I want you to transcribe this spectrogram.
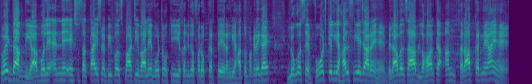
ट्वीट दाग दिया। बोले, एन एक सौ सत्ताईस में पीपल्स पार्टी वाले वोटों की खरीदो फरोख करते रंगे हाथों पकड़े गए। लोगों से वोट के लिए हल्फ लिए जा रहे हैं। बिलावल साहब लाहौर का अमन खराब करने आए हैं।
